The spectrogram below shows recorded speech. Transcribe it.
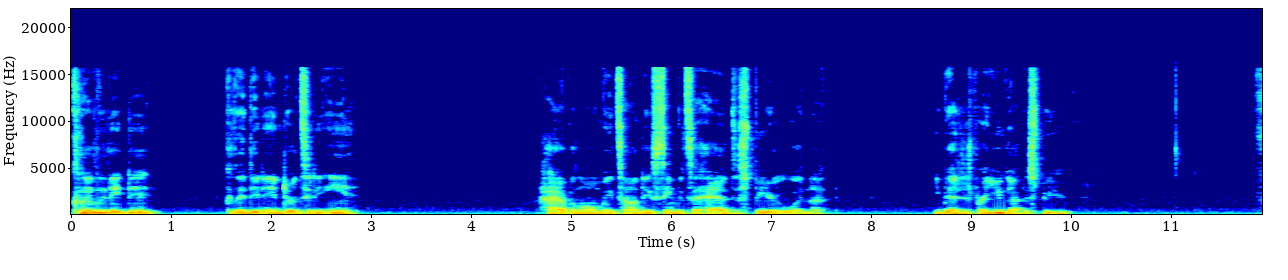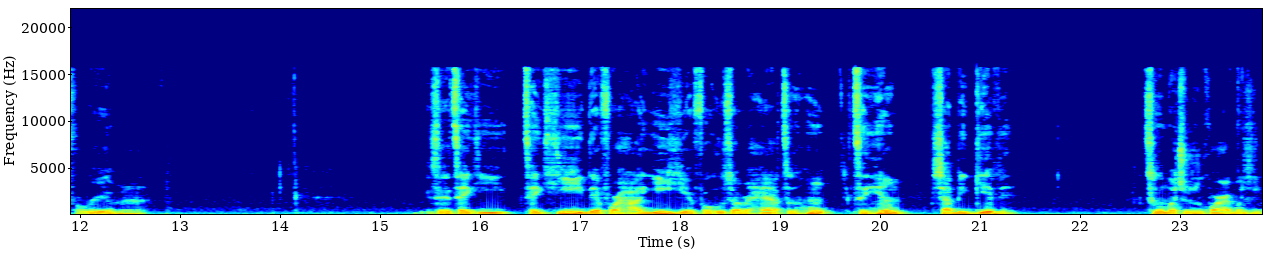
clearly they did, because they didn't endure to the end. However long may time they seem to have the spirit or whatnot. You better just pray you got the spirit. For real, man. He said, Take heed, take heed, therefore, how ye hear, for whosoever hath to whom to him shall be given. To whom much is required, much is,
